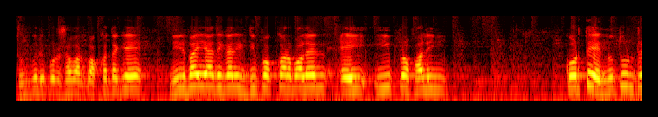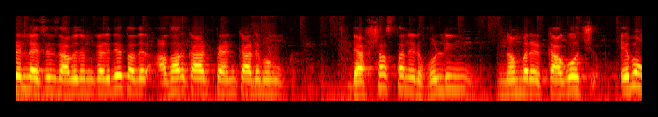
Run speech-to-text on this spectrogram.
ধূপগুড়ি পুরসভার পক্ষ থেকে নির্বাহী আধিকারিক দীপক কর বলেন, এই ই প্রোফাইলিং করতে নতুন ট্রেড লাইসেন্স আবেদনকারীদের তাদের আধার কার্ড, প্যান কার্ড এবং ব্যবসা স্থানের হোল্ডিং নম্বরের কাগজ এবং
